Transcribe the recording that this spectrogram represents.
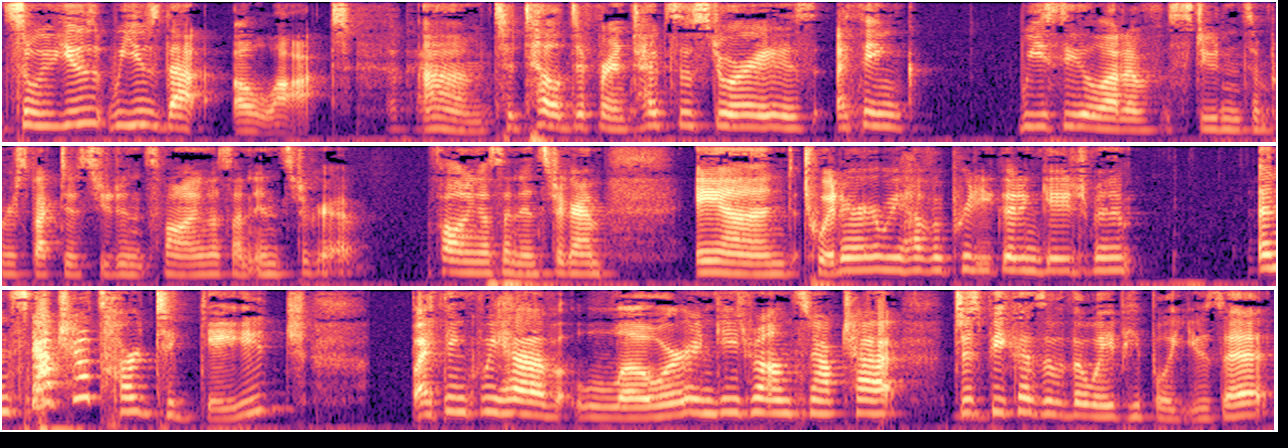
So we use we use that a lot Okay. um, to tell different types of stories. I think we see a lot of students and prospective students following us on Instagram, following us on Instagram and Twitter. We have a pretty good engagement. And Snapchat's hard to gauge. I think we have lower engagement on Snapchat just because of the way people use it.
